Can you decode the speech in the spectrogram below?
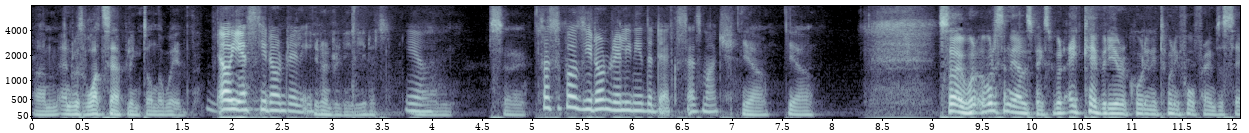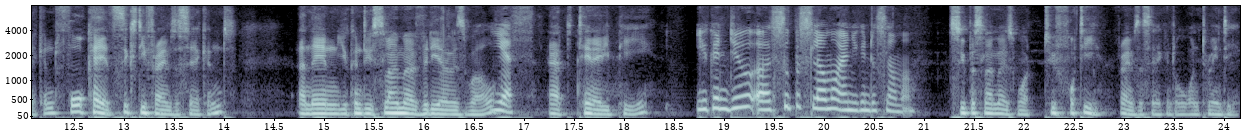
Um, and with WhatsApp linked on the web, Oh yes, you don't really. you don't really need it. Yeah. Um, So So I suppose you don't really need the DeX as much. yeah, yeah. So what, what are some of the other specs? We've got 8K video recording at 24 frames a second, 4K at 60 frames a second, and then you can do slow mo video as well. Yes. At 1080p. You can do a super slow mo and you can do slow mo. Super slow mo is what 240 frames a second or 120.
